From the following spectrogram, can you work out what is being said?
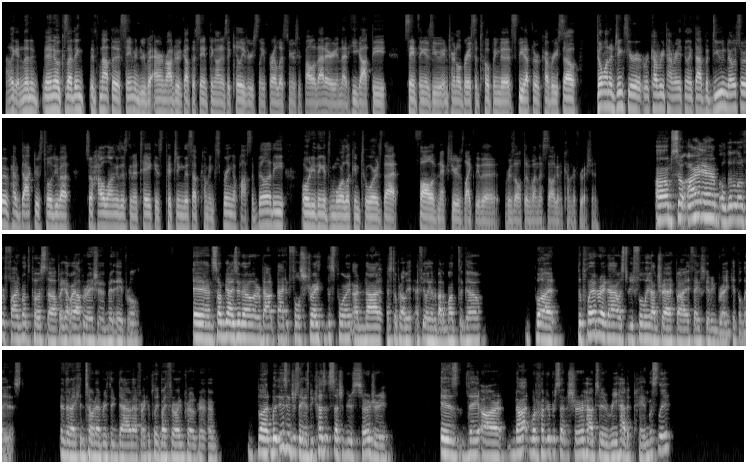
I like it. And then I know because I think it's not the same injury, but Aaron Rodgers got the same thing on his Achilles recently for our listeners who follow that area, and that he got the same thing as you internal bracelets, hoping to speed up the recovery. So don't want to jinx your recovery time or anything like that. But do you know sort of have doctors told you about so how long is this going to take? Is pitching this upcoming spring a possibility? or do you think it's more looking towards that fall of next year is likely the result of when this is all going to come to fruition? Um, so I am a little over five months post-op. I got my operation in mid-April. And some guys I know are about back at full strength at this point. I'm not. I still probably I feel like I have about a month to go. But the plan right now is to be fully on track by Thanksgiving break at the latest. And then I can tone everything down after I complete my throwing program but what is interesting is because it's such a new surgery, is they are not 100% sure how to rehab it painlessly,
